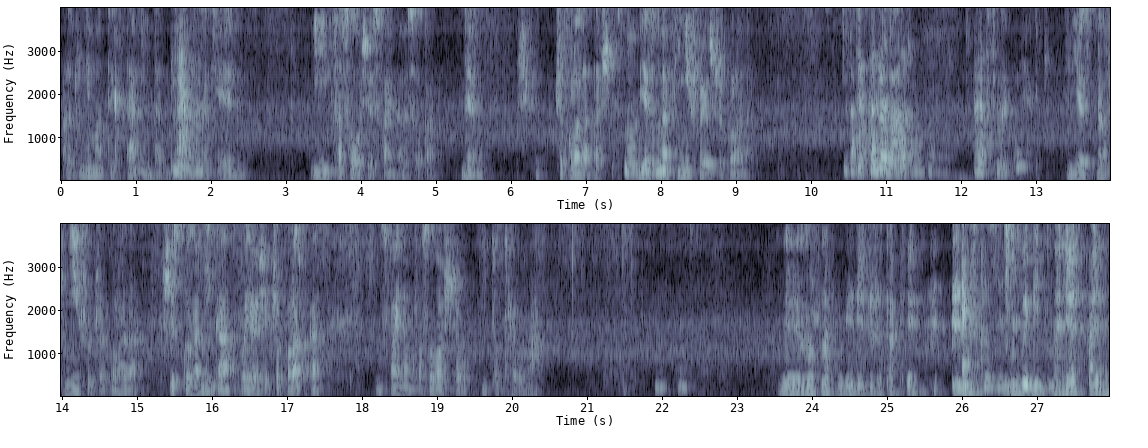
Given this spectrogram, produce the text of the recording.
ale tu nie ma tych tanin tak. Nie. Takie... I kwasowość jest fajna, wysoka. Nie, świetnie. Czekolada też jest. Mhm. Jest na finiszu, jest czekolada. Taka była, ale w smaku? Jest na finiszu czekolada. Wszystko zanika, pojawia się czekoladka z fajną kwasowością i to trwa. Y, Można powiedzieć, że takie Ekskluzywne. wybitne, nie? Fajne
